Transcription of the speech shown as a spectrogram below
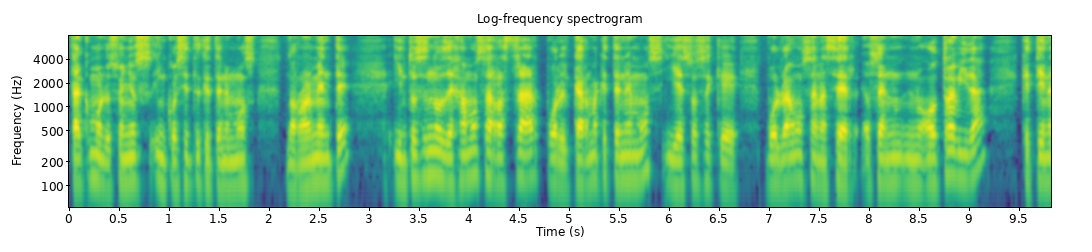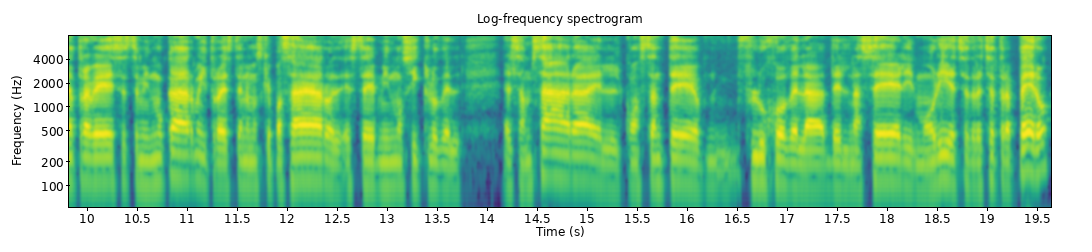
tal como los sueños inconscientes que tenemos normalmente. Y entonces nos dejamos arrastrar por el karma que tenemos y eso hace que volvamos a nacer, o sea, en otra vida que tiene otra vez este mismo karma y otra vez tenemos que pasar este mismo ciclo del el samsara, el constante flujo de la, del nacer y morir, etcétera, etcétera. Pero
